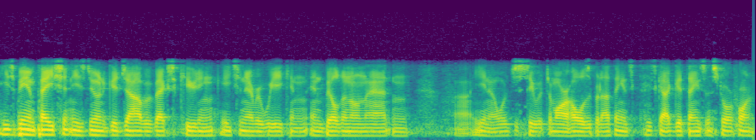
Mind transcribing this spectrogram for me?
he's being patient. He's doing a good job of executing each and every week and, and building on that. And uh, you know, we'll just see what tomorrow holds. But I think it's, he's got good things in store for him.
